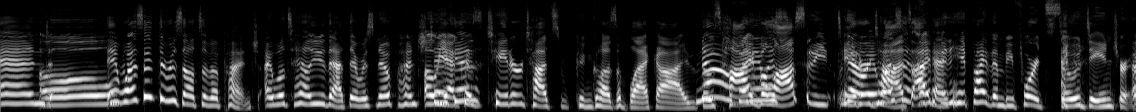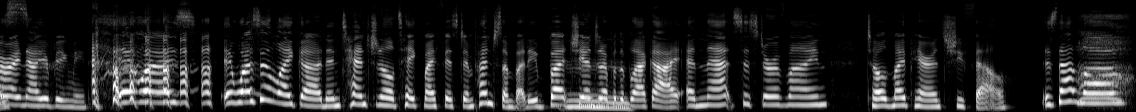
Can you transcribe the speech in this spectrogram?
And Oh. it wasn't the result of a punch. I will tell you that. There was no punch Oh yeah, because tater tots can cause a black eye. Those high was- velocity No, tater it tots. wasn't- I've been hit by them before. It's so dangerous. All right, now you're being mean. It was it wasn't like an intentional take my fist and punch somebody, but she ended up with Mm. a black eye. And that sister of mine told my parents she fell. Is that love?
